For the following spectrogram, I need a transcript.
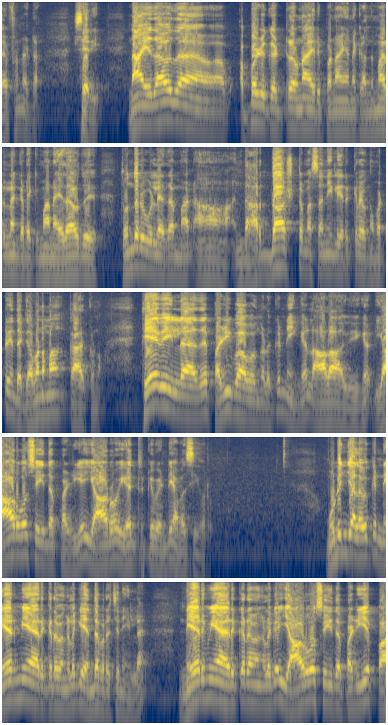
டெஃபினட்டாக சரி நான் ஏதாவது அப்பழு கட்டுறவனாக இருப்பேனா? எனக்கு அந்த மாதிரிலாம் கிடைக்குமா? நான் ஏதாவது தொந்தரவு ஏதாவது மா இந்த அர்த்தாஷ்டம சனியில் இருக்கிறவங்க மட்டும் இந்த கவனமாக காக்கணும். தேவையில்லாத பழிபாவங்களுக்கு நீங்கள் ஆளாகுவீங்க. யாரோ செய்த பழியை யாரோ ஏற்றுக்க வேண்டிய அவசியம் வரும். முடிஞ்ச அளவுக்கு நேர்மையாக இருக்கிறவங்களுக்கு எந்த பிரச்சனையும் இல்லை. நேர்மையாக இருக்கிறவங்களுக்கு யாரோ செய்த பழியை பா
